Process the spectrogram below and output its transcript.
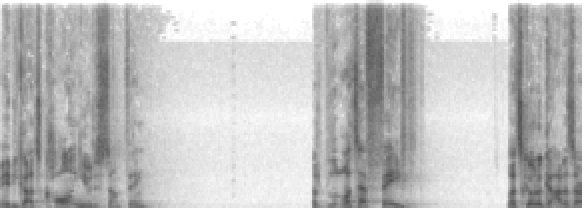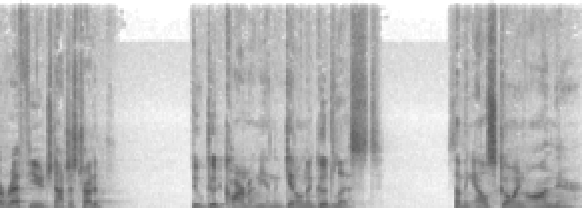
Maybe God's calling you to something, But let's have faith. Let's go to God as our refuge, not just try to do good karma and get on the good list. Something else going on there.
